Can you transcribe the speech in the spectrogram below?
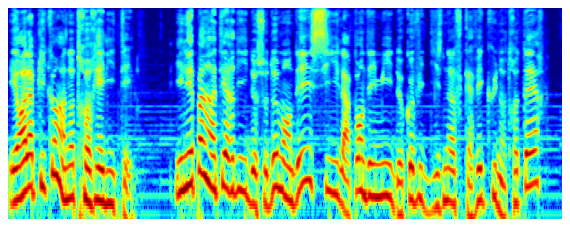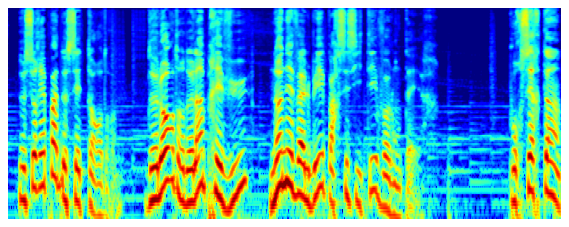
et en l'appliquant à notre réalité. Il n'est pas interdit de se demander si la pandémie de Covid-19 qu'a vécue notre Terre ne serait pas de cet ordre, de l'ordre de l'imprévu non évalué par cécité volontaire. Pour certains,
